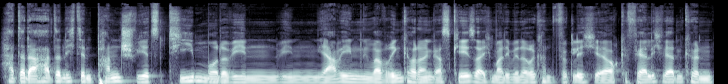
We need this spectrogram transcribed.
hat er da hat er nicht den Punch wie jetzt ein Team oder wie ein, wie ein, ja, wie ein Wawrinka oder ein Gasquet, sag ich mal, die mit der Rückhand wirklich äh, auch gefährlich werden können.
